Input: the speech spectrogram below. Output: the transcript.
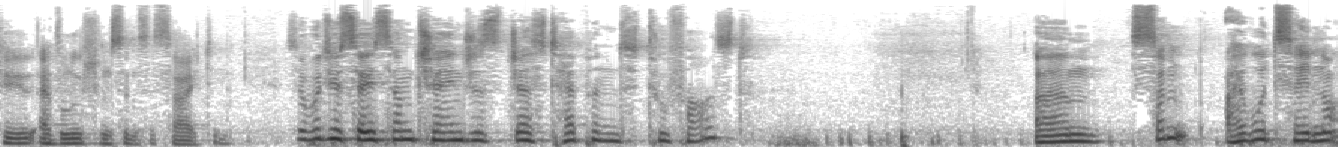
to evolutions in society. So would you say some changes just happened too fast? Um, some, I would say not,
